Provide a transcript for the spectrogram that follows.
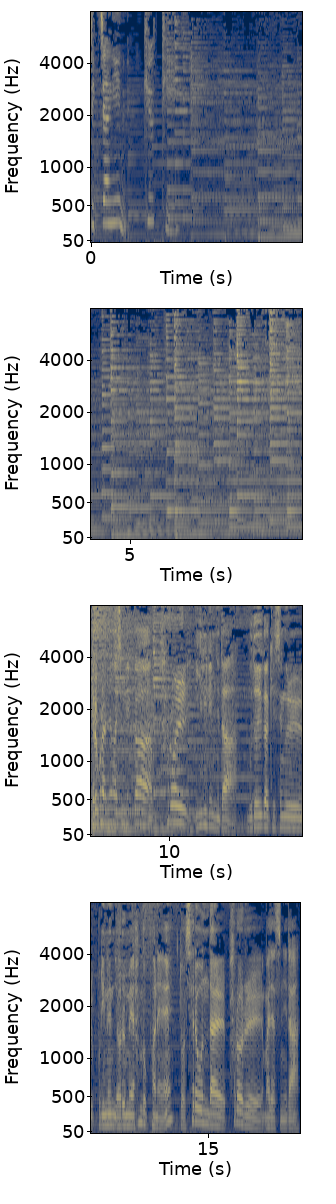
직장인 큐티. 여러분 안녕하십니까? 8월 1일입니다. 무더위가 기승을 부리는 여름의 한복판에 또 새로운 달 8월을 맞았습니다.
